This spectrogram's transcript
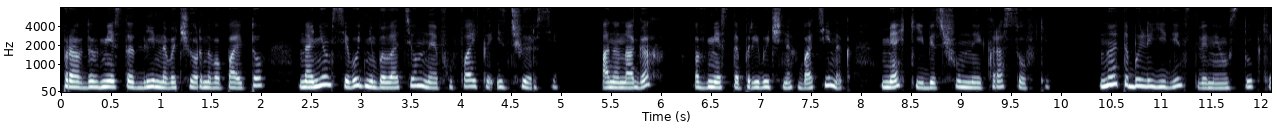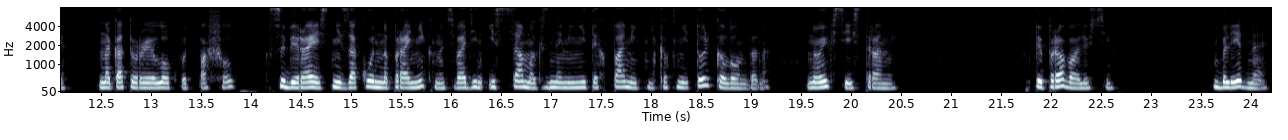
Правда, вместо длинного черного пальто на нем сегодня была темная фуфайка из джерси, а на ногах вместо привычных ботинок мягкие бесшумные кроссовки. Но это были единственные уступки, на которые Локвуд пошел, собираясь незаконно проникнуть в один из самых знаменитых памятников не только Лондона, но и всей страны. Ты права, Люси. Бледное,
